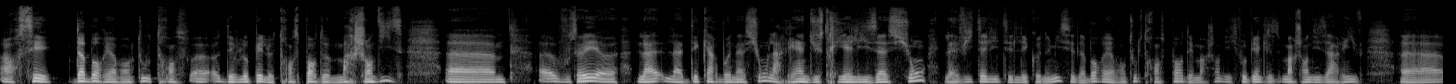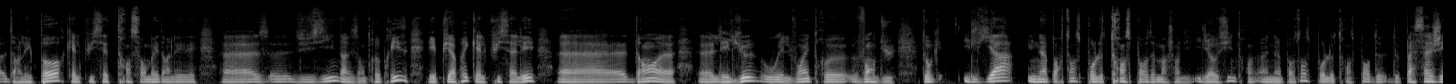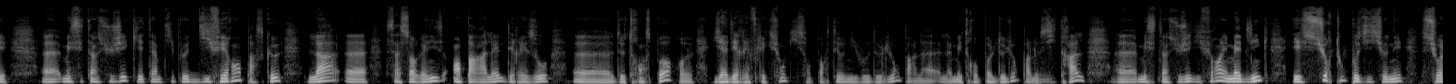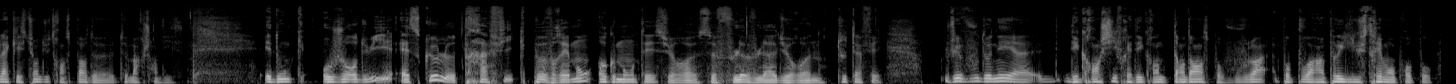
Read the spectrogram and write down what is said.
Alors c'est d'abord et avant tout euh, développer le transport de marchandises. Euh, euh, vous savez, la, décarbonation, la réindustrialisation, la vitalité de l'économie, c'est d'abord et avant tout le transport des marchandises. Il faut bien que les marchandises arrivent dans les ports, qu'elles puissent être transformées dans les usines, dans les entreprises, et puis après qu'elles puissent aller dans les lieux où elles vont être vendues. Donc il y a une importance pour le transport de marchandises. Il y a aussi une, importance pour le transport de, de passagers. mais c'est un sujet qui est un petit peu différent parce que là, euh, ça s'organise en parallèle des réseaux euh, de transport. Euh, il y a des réflexions qui sont portées au niveau de Lyon par la, la métropole de Lyon, par le Citral, euh, mais c'est un sujet différent. Et Medlink est surtout positionné sur la question du transport de, de marchandises. Et donc aujourd'hui, est-ce que le trafic peut vraiment augmenter sur ce fleuve-là du Rhône? Tout à fait je vais vous donner euh, des grands chiffres et des grandes tendances pour, pouvoir un peu illustrer mon propos.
